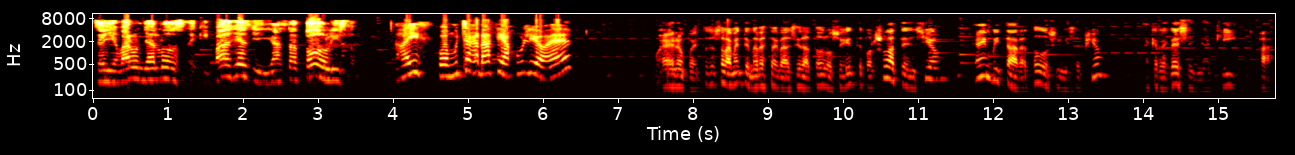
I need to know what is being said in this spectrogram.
Se llevaron ya los equipajes y ya está todo listo. Ay, pues muchas gracias, Julio, ¿eh? Bueno, pues entonces solamente me resta agradecer a todos los siguientes por su atención e invitar a todos sin excepción a que regresen aquí a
